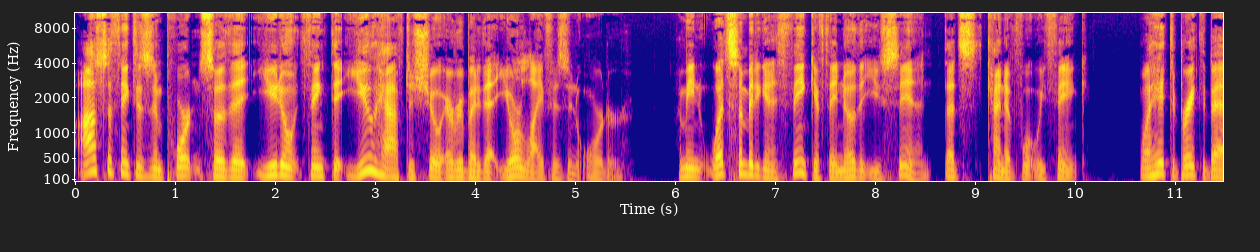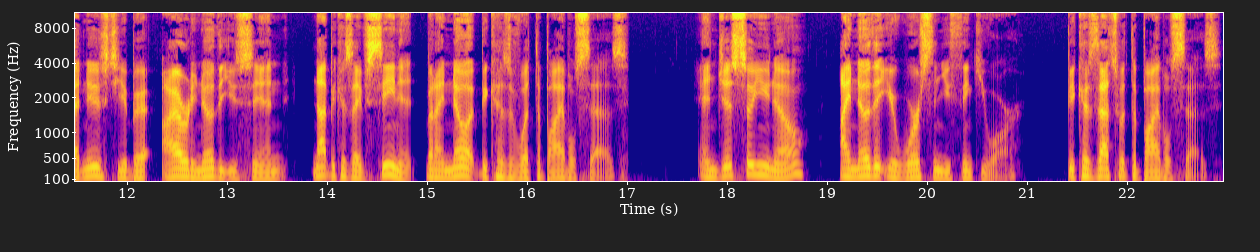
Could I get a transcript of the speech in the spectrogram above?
I also think this is important so that you don't think that you have to show everybody that your life is in order. I mean, what's somebody going to think if they know that you sin? That's kind of what we think. Well, I hate to break the bad news to you, but I already know that you sin, not because I've seen it, but I know it because of what the Bible says. And just so you know, I know that you're worse than you think you are, because that's what the Bible says.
